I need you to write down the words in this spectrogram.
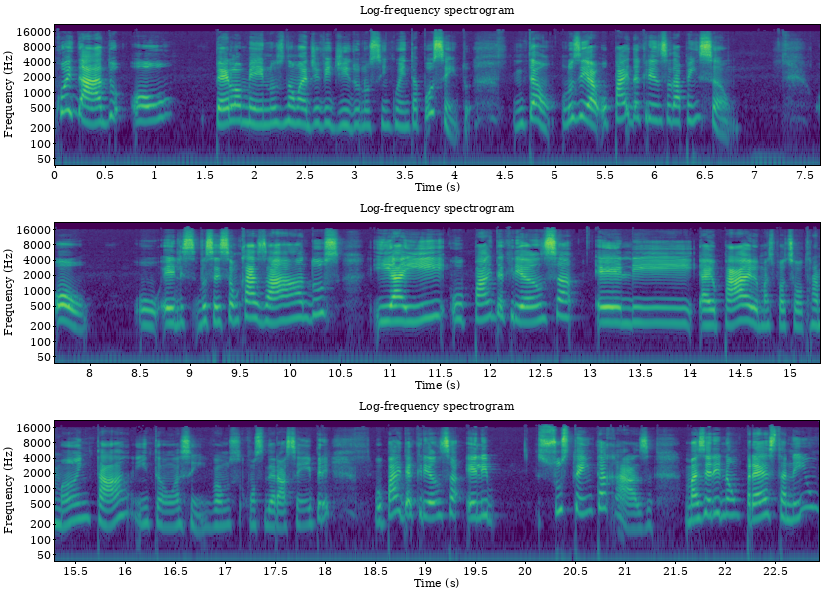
cuidado ou pelo menos não é dividido nos 50%. Então, Luzia, o pai da criança dá pensão. Ou o, eles, vocês são casados e aí o pai da criança, ele, aí o pai, mas pode ser outra mãe, tá? Então, assim, vamos considerar sempre, o pai da criança, ele sustenta a casa, mas ele não presta nenhum,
